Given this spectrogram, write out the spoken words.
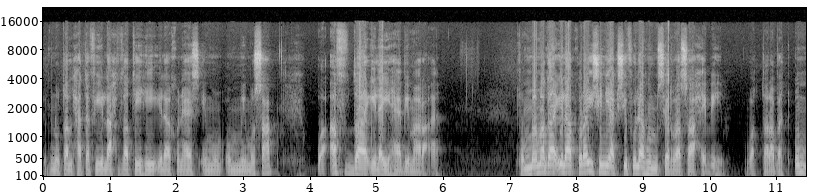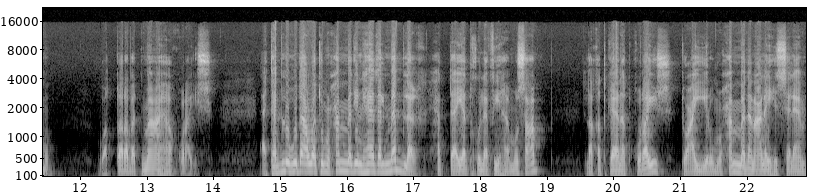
بن طلحة في لحظته إلى خناس أم مصعب وأفضى إليها بما رأى. ثم مضى إلى قريش يكشف لهم سر صاحبهم. واضطربت أمه. واضطربت معها قريش. أتبلغ دعوة محمد هذا المبلغ حتى يدخل فيها مصعب؟ لقد كانت قريش تعير محمدا عليه السلام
